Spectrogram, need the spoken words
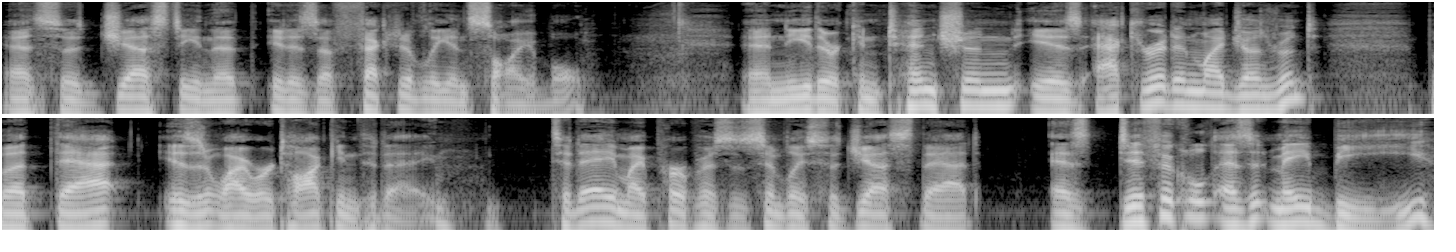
and suggesting that it is effectively insoluble. And neither contention is accurate in my judgment, but that isn't why we're talking today. Today, my purpose is simply to suggest that as difficult as it may be,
